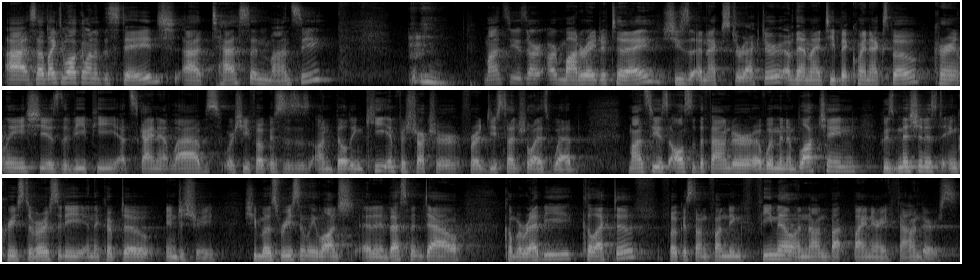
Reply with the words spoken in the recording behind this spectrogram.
Uh, so I'd like to welcome onto the stage uh, Tess and Mansi. Mansi is our, our moderator today. She's an ex-director of the MIT Bitcoin Expo. Currently, she is the VP at Skynet Labs, where she focuses on building key infrastructure for a decentralized web. Mansi is also the founder of Women in Blockchain, whose mission is to increase diversity in the crypto industry. She most recently launched an investment DAO, Komorebi Collective, focused on funding female and non-binary founders.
